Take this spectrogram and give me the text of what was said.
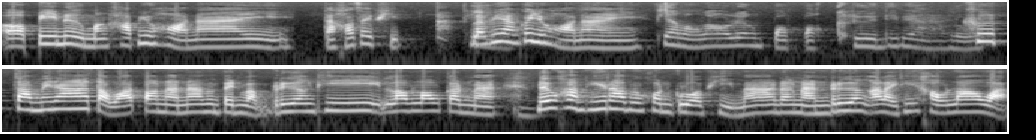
เออปีหนึ่งบังคับอยู่หอใน แต่เข้าใจผิด แล้วพี่ยังก็อยู่หอใน พี่ยังลองเล่าเรื่องป๊อกป๊อกคลื่นที่พี่ยังรู้คือจำไม่ได้แต่ว่าตอนนั้นน่ะมันเป็นแบบเรื่องที่เล่าเล่ากันมา ด้วยความที่เราเป็นคนกลัวผีมาก ดังนั้นเรื่องอะไรที่เขาเล่าอะ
